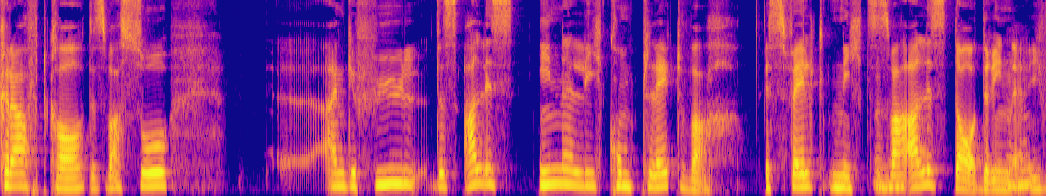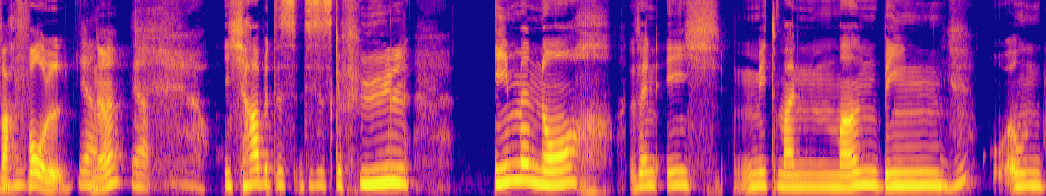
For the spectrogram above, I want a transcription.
Kraft gehabt. Das war so ein Gefühl, dass alles innerlich komplett war. Es fehlt nichts. Es war alles da drinnen. Ich war voll. ja, Ne? ja. ich habe das, dieses Gefühl immer noch, wenn ich mit meinem Mann bin und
